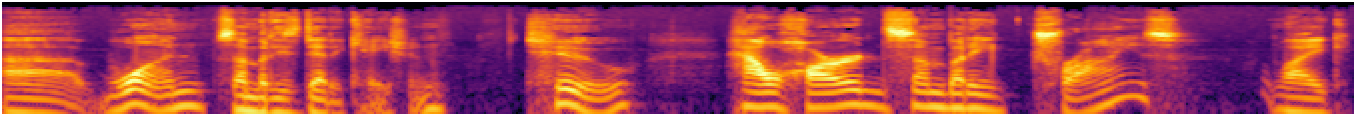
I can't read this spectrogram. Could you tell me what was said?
uh, one somebody's dedication, two how hard somebody tries. Like,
